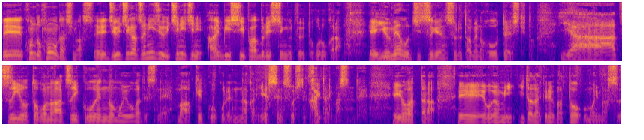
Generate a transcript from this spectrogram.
えー、今度本を出します。えー、11月21日に IBC パブリッシングというところから、えー、夢を実現するための方程式と。いやー、熱い男の熱い講演の模様がですね、まあ結構これの中にエッセンスとして書いてありますんで、えー、よかったら、えー、お読みいただければと思います。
